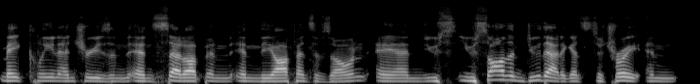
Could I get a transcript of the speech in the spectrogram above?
make clean entries and and set up in in the offensive zone. And you you saw them do that against Detroit, and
